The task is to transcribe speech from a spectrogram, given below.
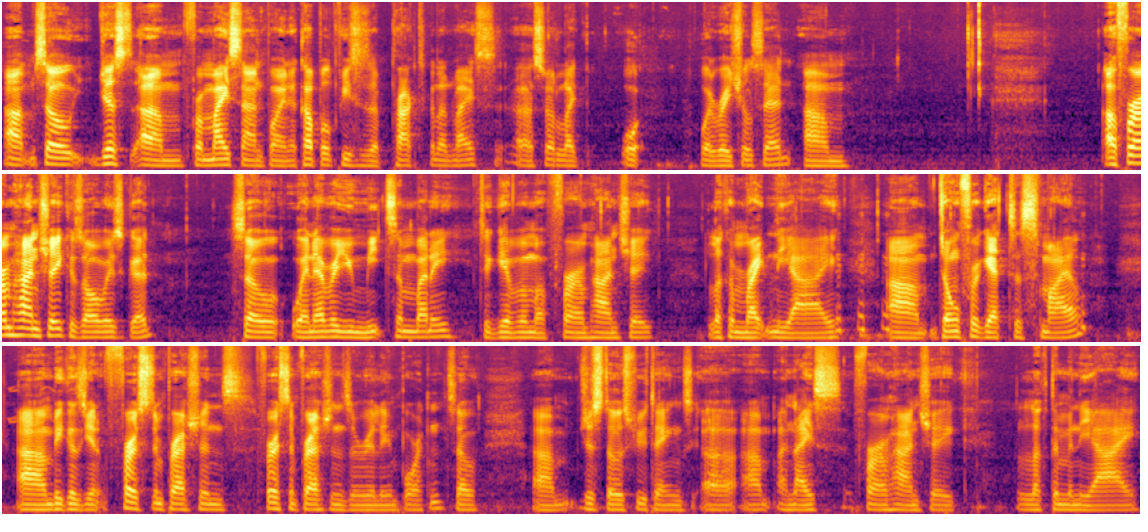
Um, so just um, from my standpoint, a couple of pieces of practical advice, uh, sort of like what, what Rachel said. Um, a firm handshake is always good. So whenever you meet somebody, to give them a firm handshake, look them right in the eye. Um, don't forget to smile, um, because you know first impressions first impressions are really important. So um, just those few things: uh, um, a nice firm handshake, look them in the eye,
